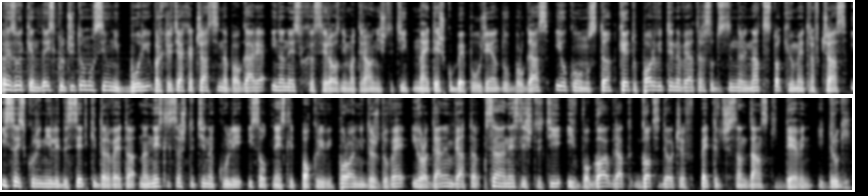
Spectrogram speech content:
През уикенда изключително силни бури върхлетяха части на България и нанесоха сериозни материални щети. Най-тежко бе положението в Бургас и околността, където порвите на вятъра са достигнали над 100 км в час и са изкоренили десетки дървета, нанесли са щети на коли и са отнесли покриви. Поройни дъждове и ураганен вятър са нанесли щети и в Благоевград, Гоци Делчев, Петрич, Сандански, Девен и други.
